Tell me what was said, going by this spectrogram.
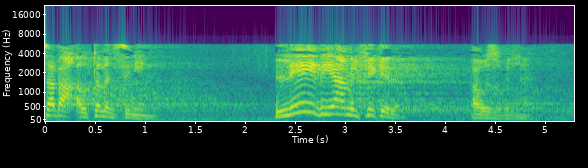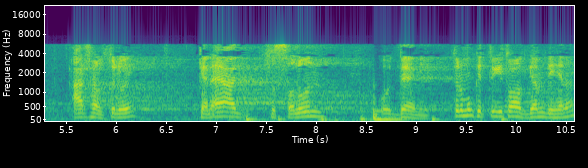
سبع أو ثمان سنين. ليه بيعمل فيه كده؟ أعوذ بالله. عارف قلت له إيه؟ كان قاعد في الصالون قدامي. قلت له ممكن تيجي تقعد جنبي هنا؟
